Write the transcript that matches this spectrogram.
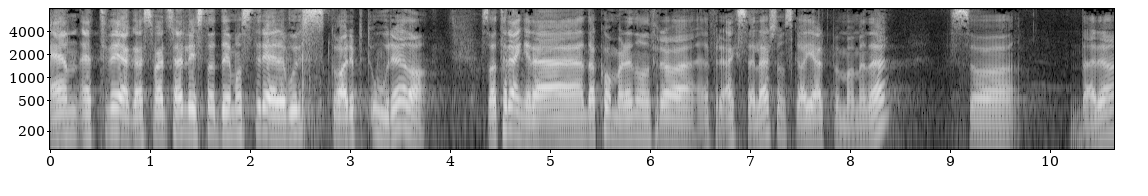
enn et tvega sverd. Så jeg har lyst til å demonstrere hvor skarpt ordet er. Da Så da, trenger jeg, da kommer det noen fra, fra Excel her som skal hjelpe meg med det. Så der, ja.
